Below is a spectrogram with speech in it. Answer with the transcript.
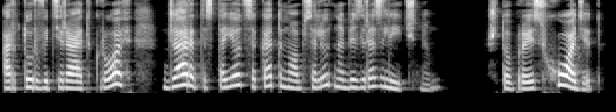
Артур вытирает кровь, Джаред остается к этому абсолютно безразличным. «Что происходит?»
